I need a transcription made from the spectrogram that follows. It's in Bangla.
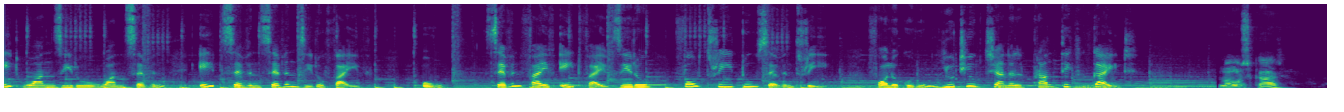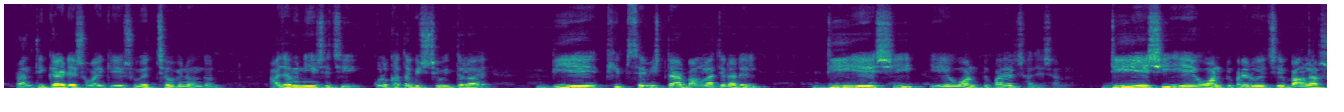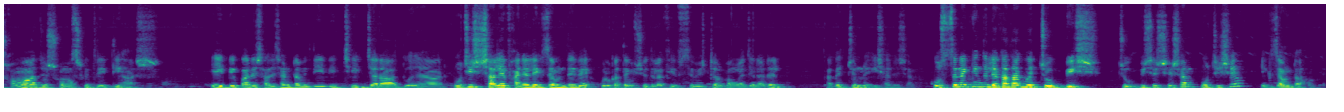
eight one zero one seven eight seven seven zero five O seven five eight five zero four three two seven three follow করুন ইউটিউব চ্যানেল প্রান্তিক গাইড নমস্কার। প্রান্তিক গাইডে সবাইকে শুভেচ্ছা, অভিনন্দন। আজ আমি নিয়ে এসেছি কলকাতা বিশ্ববিদ্যালয় BA fifth semester Bangla general DSC A one পেপারের সাজেশন ডিএসি এ ওয়ান পেপারে রয়েছে বাংলার সমাজ ও সংস্কৃতির ইতিহাস। এই পেপারের সাজেশনটা আমি দিয়ে দিচ্ছি। যারা দু হাজার পঁচিশ সালে ফাইনাল এক্সাম দেবে, কলকাতা বিশ্ববিদ্যালয় ফিফথ সেমিস্টার বাংলা জেনারেল তাদের জন্য এই সাজেশন কোশ্চেনে কিন্তু লেখা থাকবে চব্বিশ। চব্বিশের সেশন পঁচিশে এক্সামটা হবে।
